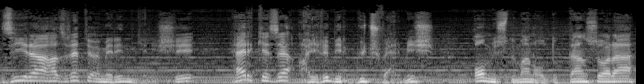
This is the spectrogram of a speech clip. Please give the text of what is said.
Zira Hazreti Ömer'in gelişi herkese ayrı bir güç vermiş, o Müslüman olduktan sonra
